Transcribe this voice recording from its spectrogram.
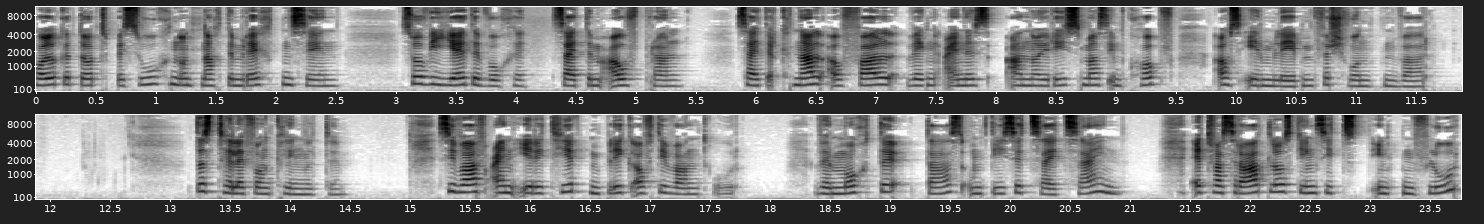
Holger dort besuchen und nach dem Rechten sehen, so wie jede Woche seit dem Aufprall, seit der Knallauffall wegen eines Aneurysmas im Kopf aus ihrem Leben verschwunden war. Das Telefon klingelte. Sie warf einen irritierten Blick auf die Wanduhr. Wer mochte das um diese Zeit sein? Etwas ratlos ging sie in den Flur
